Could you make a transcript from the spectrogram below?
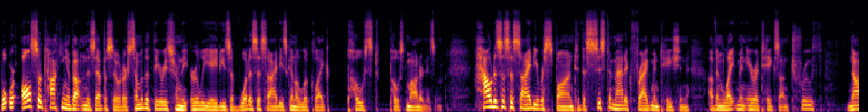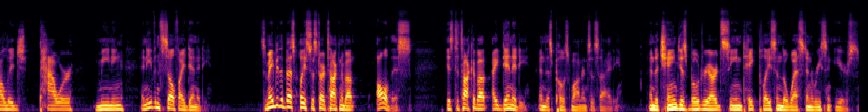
what we're also talking about in this episode are some of the theories from the early 80s of what a society is going to look like post postmodernism. How does a society respond to the systematic fragmentation of Enlightenment era takes on truth, knowledge, power, meaning, and even self identity? So maybe the best place to start talking about all this is to talk about identity in this postmodern society and the changes Baudrillard's seen take place in the West in recent years.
